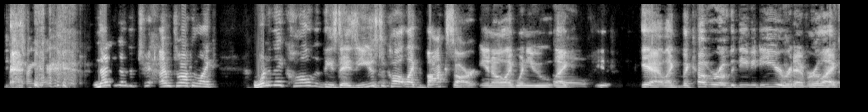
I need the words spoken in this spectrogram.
not even the tra- I'm talking like what do they call it these days? You used to call it like box art, you know, like when you like Oh, yeah, like the cover of the DVD or whatever, like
